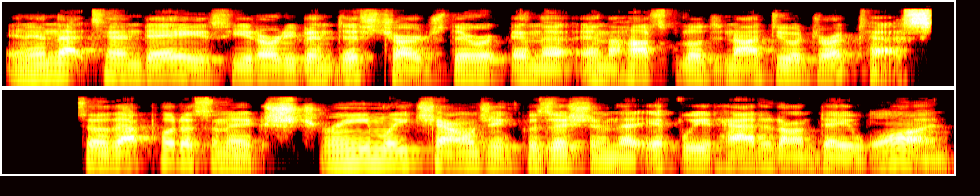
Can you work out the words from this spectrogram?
And in that 10 days, he had already been discharged there and the and the hospital did not do a drug test. So that put us in an extremely challenging position that if we had had it on day 1,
